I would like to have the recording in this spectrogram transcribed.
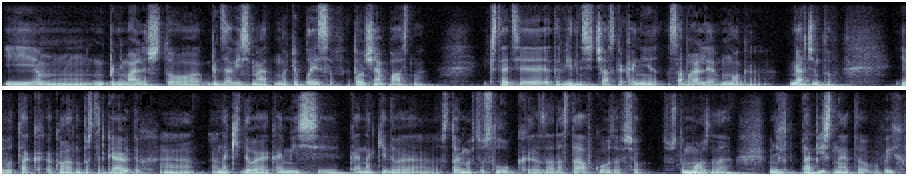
и мы понимали, что быть зависимым от маркетплейсов – это очень опасно. И, кстати, это видно сейчас, как они собрали много мерчантов, и вот так аккуратно подстригают их, э, накидывая комиссии, накидывая стоимость услуг за доставку, за все, что можно. Да? У них прописано это в их,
